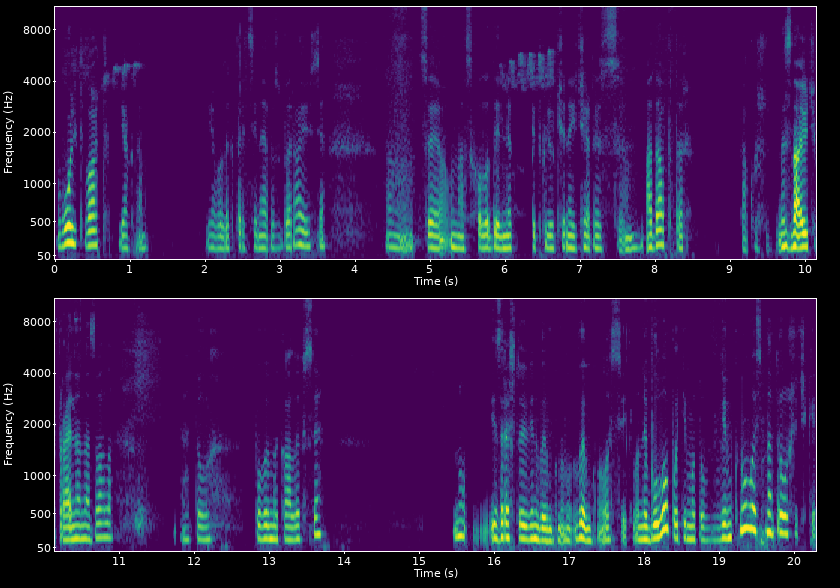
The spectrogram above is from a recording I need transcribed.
вольт, ватт, як там. Я в електриці не розбираюся. Е, Це у нас холодильник підключений через е, адаптер. Також не знаю, чи правильно назвала, Е, то повимикали все. Ну, і зрештою він вимкнув, вимкнуло світло. Не було, потім ото вимкнулось на трошечки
